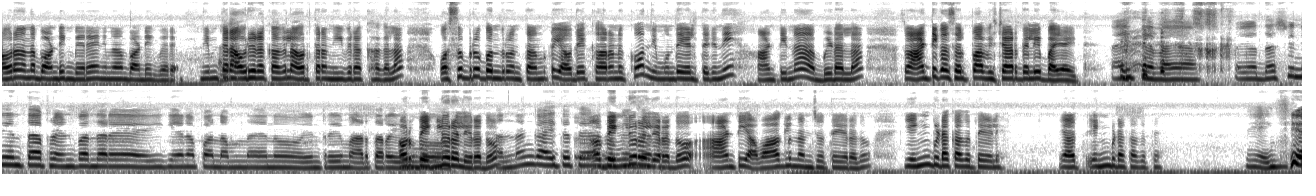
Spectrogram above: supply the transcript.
ಅವರ ನನ್ನ ಬಾಂಡಿಂಗ್ ಬೇರೆ ನಿಮ್ಮ ಬಾಂಡಿಂಗ್ ಬೇರೆ. ನಿಮ್ಮ ಥರ ಅವ್ರು ಇರೋಕ್ಕಾಗಲ್ಲ ಅವ್ರ ಥರ ನೀವು ಇರೋಕ್ಕಾಗಲ್ಲ. ಹೊಸಬ್ರು ಬಂದರು ಅಂತ ಅಂದ್ಬಿಟ್ಟು ಯಾವುದೇ ಕಾರಣಕ್ಕೂ ನಿಮ್ಮ ಮುಂದೆ ಹೇಳ್ತಾ ಇದ್ದೀನಿ ಆಂಟಿನ ಬಿಡಲ್ಲ. ಸೊ ಆಂಟಿಗೆ ಸ್ವಲ್ಪ ವಿಚಾರದಲ್ಲಿ ಭಯ ಐತೆ. ಐತೆ ಭಯ. ಅಯ್ಯೋ ದರ್ಶಿನಿ ಅಂತ ಫ್ರೆಂಡ್ ಬಂದಾರೆ ಈಗೇನಪ್ಪ ನಮ್ನೇನು ಎಂಟ್ರಿ ಮಾಡ್ತಾರೆ ಅವ್ರು ಬೆಂಗಳೂರಲ್ಲಿ ಇರೋದು. ಅನ್ನಂಗ ಆಯ್ತತೆ ಬೆಂಗಳೂರಲ್ಲಿ ಇರೋದು. ಆಂಟಿ ಯಾವಾಗ್ಲೂ ನನ್ನ ಜೊತೆ ಇರೋದು. ಹೆಂಗ್ ಬಿಡಕ್ಕಾಗುತ್ತೆ ಹೇಳಿ? ಯಾವ ಹೆಂಗ್ ಬಿಡಕ್ಕಾಗುತ್ತೆ? ಹೆಂಗೆ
